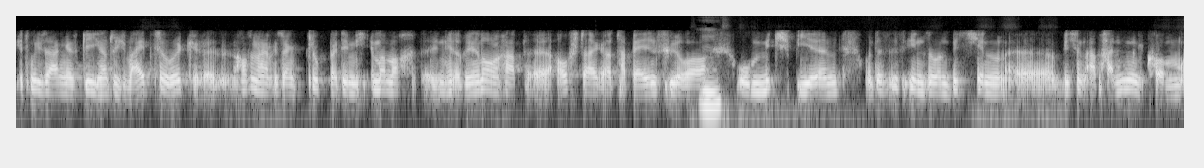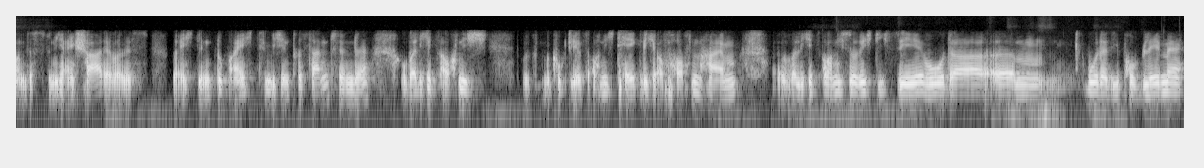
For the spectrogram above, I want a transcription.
Jetzt muss ich sagen, jetzt gehe ich natürlich weit zurück. Äh, Hoffenheim ist ein Club, bei dem ich immer noch in Erinnerung habe, äh, Aufsteiger, Tabellenführer, mhm. oben mitspielen. Und das ist ihnen so ein bisschen, äh, ein bisschen abhanden gekommen. Und das finde ich eigentlich schade, weil, es, weil ich den Club eigentlich ziemlich interessant finde. Und weil ich jetzt auch nicht, man guckt jetzt auch nicht täglich auf Hoffenheim, weil ich jetzt auch nicht so richtig sehe, wo da, ähm, wo da die Probleme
